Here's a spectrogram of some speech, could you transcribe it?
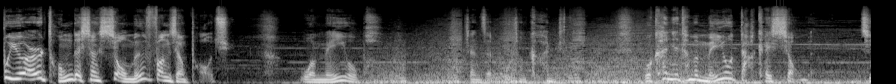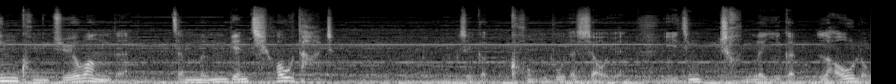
不约而同的向校门方向跑去。我没有跑，站在楼上看着他们。我看见他们没有打开校门。惊恐绝望的在门边敲打着。这个恐怖的校园已经成了一个牢笼，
